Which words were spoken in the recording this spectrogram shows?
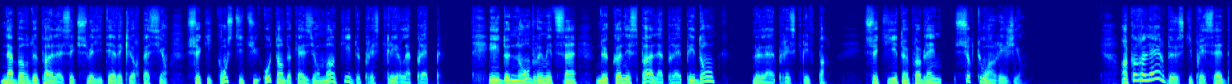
n'abordent pas la sexualité avec leurs patients, ce qui constitue autant d'occasions manquées de prescrire la PrEP. Et de nombreux médecins ne connaissent pas la PrEP et donc ne la prescrivent pas, ce qui est un problème surtout en région. En corollaire de ce qui précède,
